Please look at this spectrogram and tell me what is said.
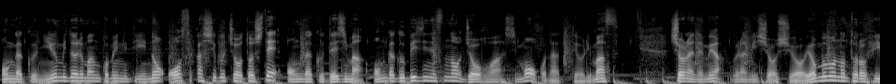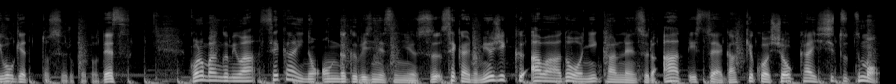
音楽ニューミドルマンコミュニティの大阪支部長として音楽デジマ音楽ビジネスの情報発信も行っております。将来の夢はグラミー賞主要4部門のトロフィーをゲットすることです。この番組は世界の音楽ビジネスニュース世界のミュージックアワードに関連するアーティストや楽曲を紹介しつつも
